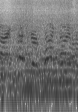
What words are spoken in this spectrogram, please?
Black Spectrum, time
